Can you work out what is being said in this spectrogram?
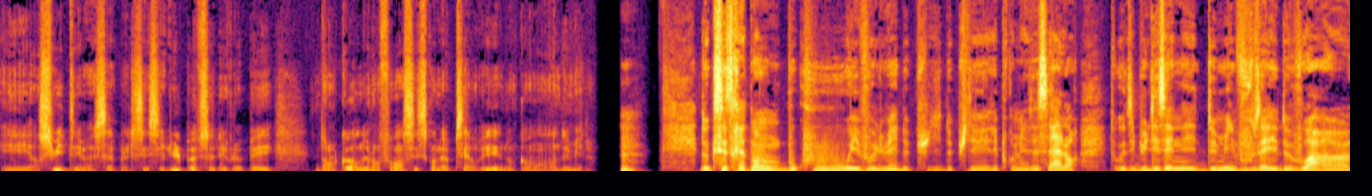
Et ensuite, eh ben, ces cellules peuvent se développer dans le corps de l'enfant. C'est ce qu'on a observé donc en, 2000. Hmm. Donc ces traitements ont beaucoup évolué depuis, depuis les, premiers essais. Alors au début des années 2000, vous allez devoir euh,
